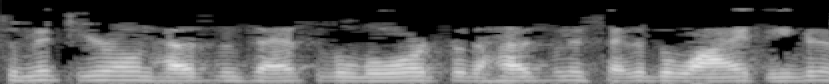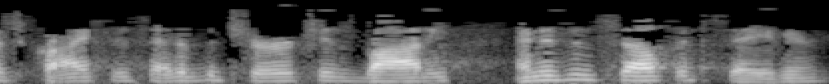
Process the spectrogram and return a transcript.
submit to your own husbands as to the Lord, for the husband is head of the wife, even as Christ is head of the church, his body, and is himself its Savior.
